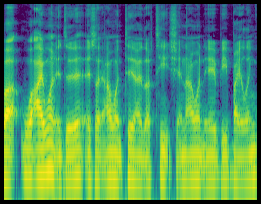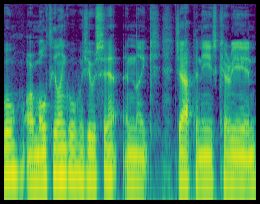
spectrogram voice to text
But what I want to do is like I want to either teach and I want to be bilingual or multilingual, as you would say it, in like Japanese, Korean,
